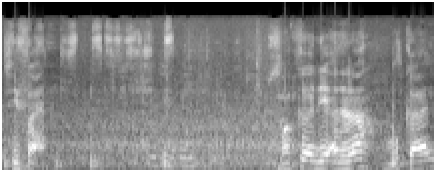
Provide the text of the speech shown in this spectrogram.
Sifat. Maka dia adalah Bukan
